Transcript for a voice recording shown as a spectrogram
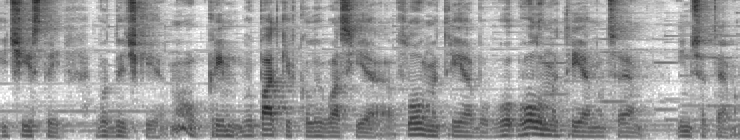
і чистий водички. Ну, крім випадків, коли у вас є флоуметрія або волометрія, ну це інша тема.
